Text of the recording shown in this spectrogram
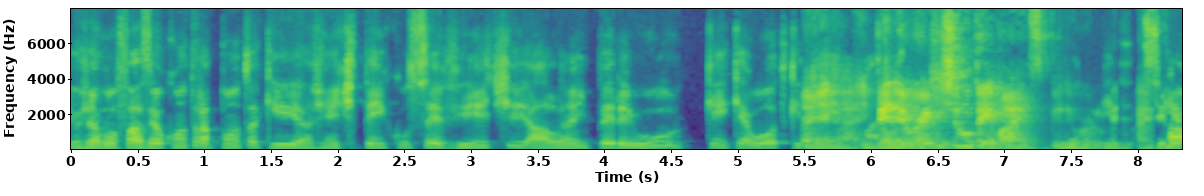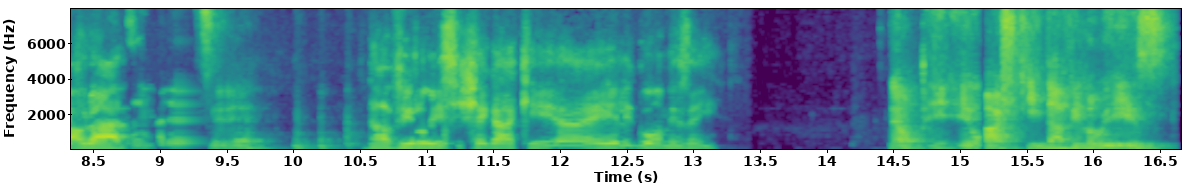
Eu já vou fazer o contraponto aqui. A gente tem Kusevich, Alain Pereu. Quem que é outro que tem? É, em Pereur a gente não tem mais. Pereur não tem mais. Se livrou. Saudades? É. Davi Luiz, se chegar aqui, é ele e Gomes, hein? Não, eu acho que Davi Luiz,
